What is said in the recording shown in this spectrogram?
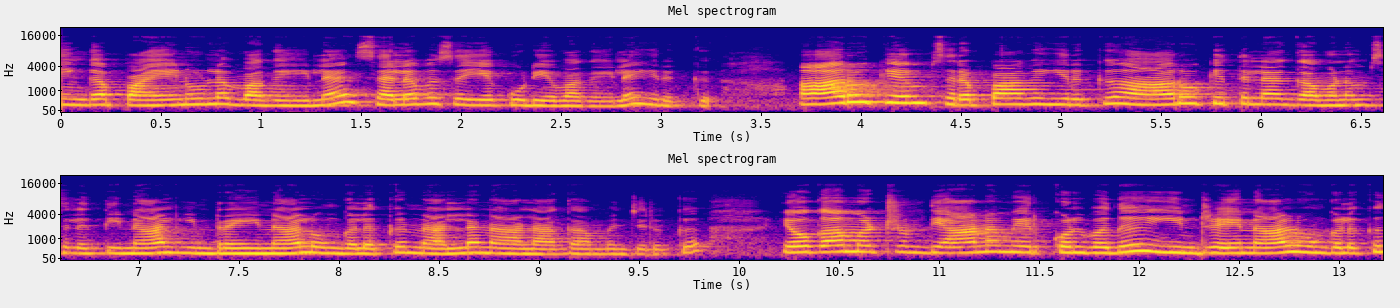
நீங்கள் பயனுள்ள வகையில் செலவு செய்யக்கூடிய வகையில் இருக்குது ஆரோக்கியம் சிறப்பாக இருக்குது ஆரோக்கியத்தில் கவனம் செலுத்தினால் இன்றைய நாள் உங்களுக்கு நல்ல நாளாக அமைஞ்சிருக்கு. யோகா மற்றும் தியானம் மேற்கொள்வது இன்றைய நாள் உங்களுக்கு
